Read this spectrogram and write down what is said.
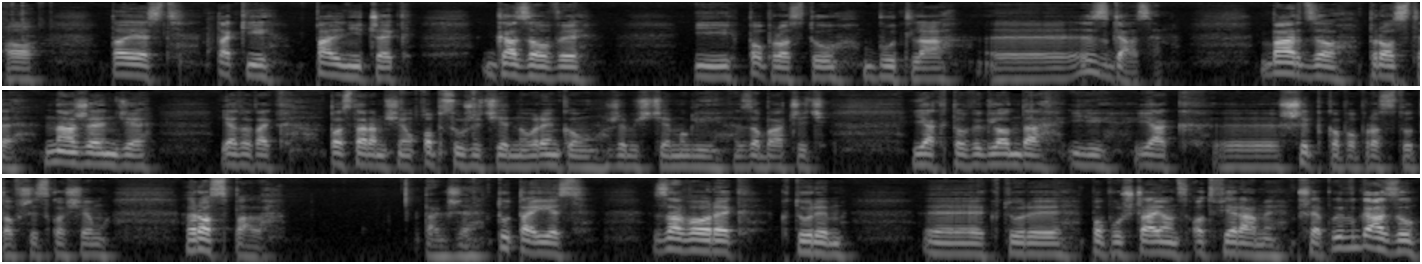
O, to jest taki palniczek gazowy i po prostu butla e, z gazem. Bardzo proste narzędzie. Ja to tak postaram się obsłużyć jedną ręką, żebyście mogli zobaczyć, jak to wygląda i jak e, szybko po prostu to wszystko się rozpala. Także tutaj jest zaworek, którym, e, który popuszczając otwieramy przepływ gazu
